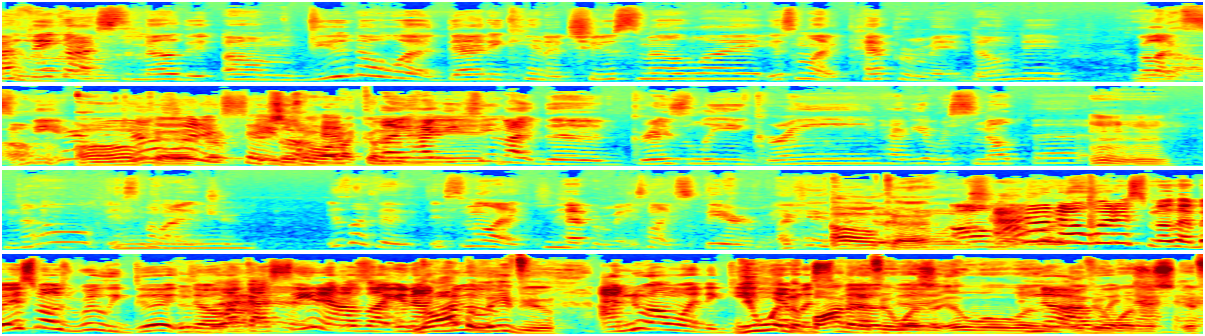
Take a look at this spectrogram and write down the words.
I think I smelled it. Um, do you know what Daddy Can of Chew smells like? It smells like peppermint, don't it? Or like No. spearmint? Oh, I okay. wouldn't say So it's like Like, have you seen like the grizzly green? Have you ever smelled that? Mm-mm. No, it smells like true. It's like a. It smells like peppermint. It smells like spearmint. Oh, okay. Oh, I don't know what it smells like, but it smells really good It's though. Like I seen it, I was like, and No, I believe you I knew, I wanted to believe you. Wouldn't have bought it if it wasn't. No, I knew I wanted to get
